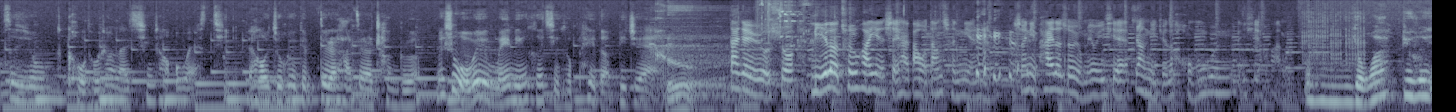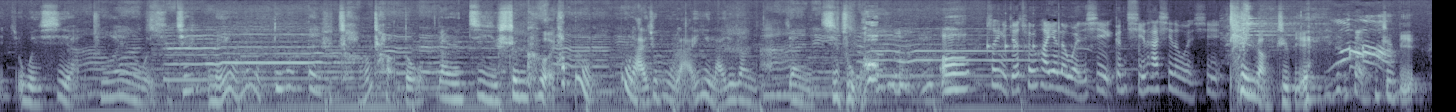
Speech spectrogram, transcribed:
自己用口头上来清唱 OST，然后就会跟对着他在那唱歌。那是我为梅林和景和配的 BGM。大家也有说离了春花宴，谁还把我当成年人？所以你拍的时候有没有一些让你觉得红温的一些画面？嗯，有啊，比如说吻戏，啊，春花宴的吻戏，其实没有那么多，但是场场都让人记忆深刻。他不不来就不来，一来就让你让你记住 啊。所以你觉得春花宴的吻戏跟其他戏的吻戏天壤之别，天壤之别。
